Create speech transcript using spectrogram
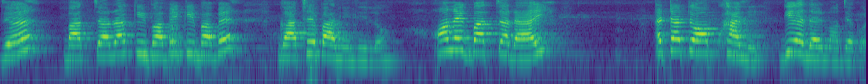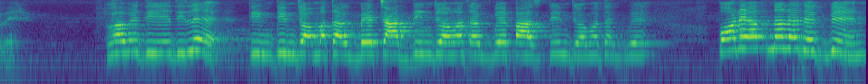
যে বাচ্চারা কীভাবে কীভাবে গাছে পানি দিল। অনেক বাচ্চারাই একটা টপ খালি, দিয়ে দেয় মজা করে। এভাবে দিয়ে দিলে তিন দিন জমা থাকবে, চার দিন জমা থাকবে, পাঁচ দিন জমা থাকবে। পরে আপনারা দেখবেন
